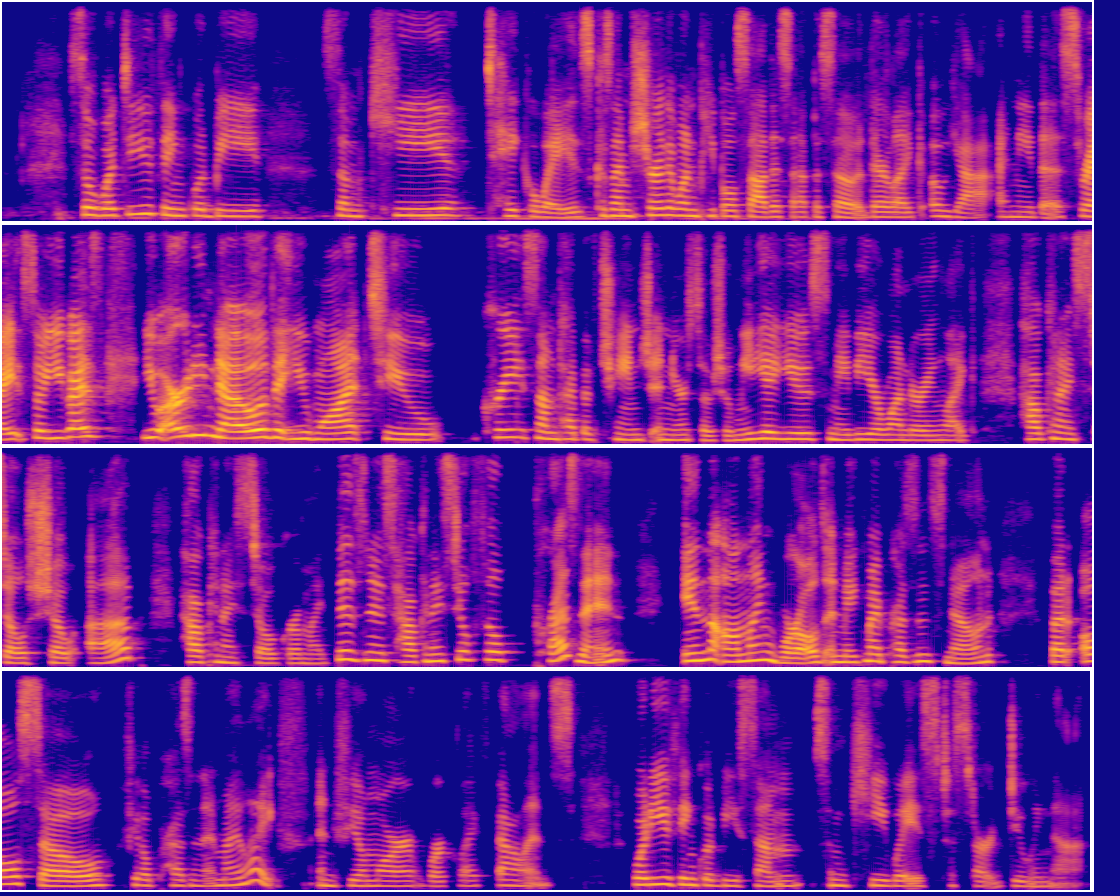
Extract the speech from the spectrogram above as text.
So what do you think would be some key takeaways because I'm sure that when people saw this episode, they're like, oh, yeah, I need this, right? So, you guys, you already know that you want to create some type of change in your social media use. Maybe you're wondering, like, how can I still show up? How can I still grow my business? How can I still feel present in the online world and make my presence known? But also feel present in my life and feel more work life balance what do you think would be some some key ways to start doing that?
